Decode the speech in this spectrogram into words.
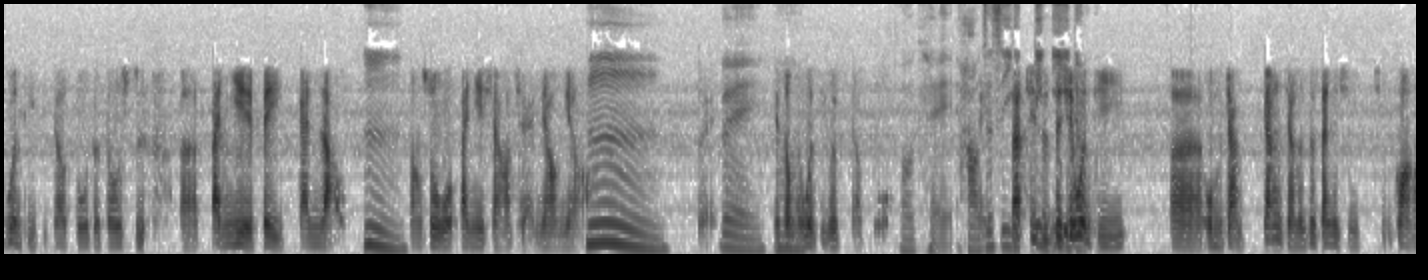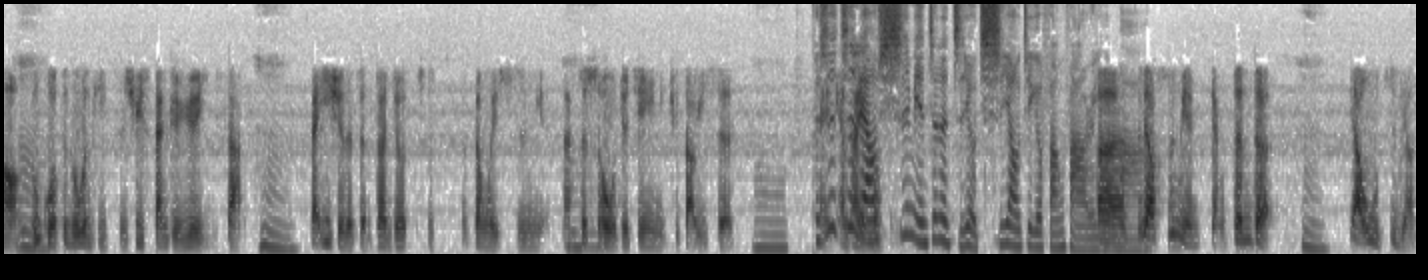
问题比较多的都是呃半夜被干扰。嗯。比方说我半夜想要起来尿尿。嗯。对对，这种的问题会比较多。OK，好，这是一个。那其实这些问题，呃，我们讲刚刚讲的这三个情情况哈，如果这个问题持续三个月以上，嗯，在医学的诊断就是很诊断为失眠，那这时候我就建议你去找医生。嗯，可是治疗失眠真的只有吃药这个方法而已吗？呃，治疗失眠讲真的，嗯，药物治疗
